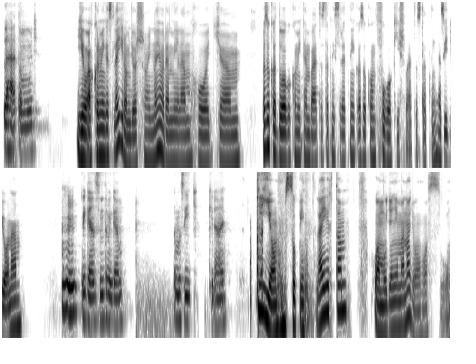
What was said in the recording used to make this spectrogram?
Lehet amúgy. Jó, akkor még ezt leírom gyorsan, hogy nagyon remélem, hogy um, azok a dolgok, amiken változtatni szeretnék, azokon fogok is változtatni. Ez így jó, nem? Uh-huh. Igen, szerintem igen. Nem az így király. Jó, szupi. Leírtam. Hú, amúgy ennyi már nagyon hosszú.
